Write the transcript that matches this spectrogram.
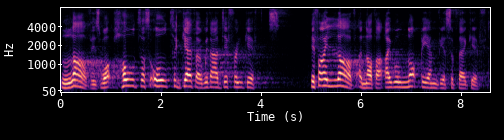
Love is what holds us all together with our different gifts. If I love another, I will not be envious of their gift.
